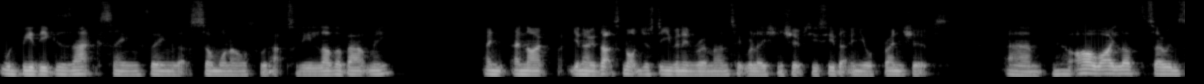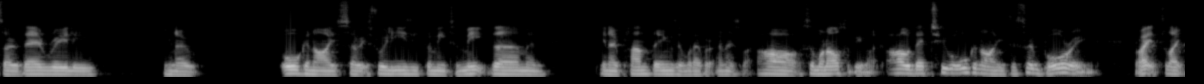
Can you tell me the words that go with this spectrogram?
would be the exact same thing that someone else would absolutely love about me. And and i you know that's not just even in romantic relationships. You see that in your friendships. Um you know oh i love so and so. They're really you know organized so it's really easy for me to meet them and you know plan things and whatever. And it's like oh someone else would be like oh they're too organized they're so boring right? It's like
